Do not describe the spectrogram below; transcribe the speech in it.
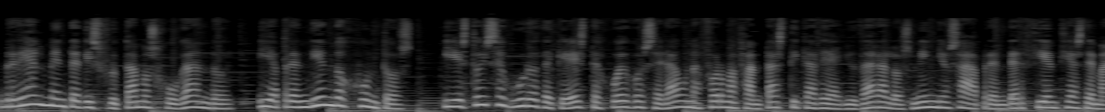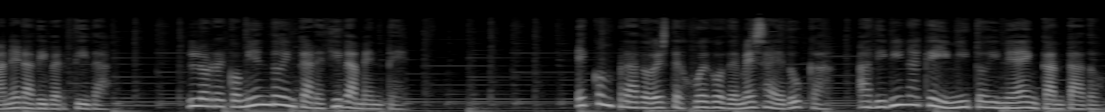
Realmente disfrutamos jugando y aprendiendo juntos, y estoy seguro de que este juego será una forma fantástica de ayudar a los niños a aprender ciencias de manera divertida. Lo recomiendo encarecidamente. He comprado este juego de mesa Educa, adivina que imito y me ha encantado.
